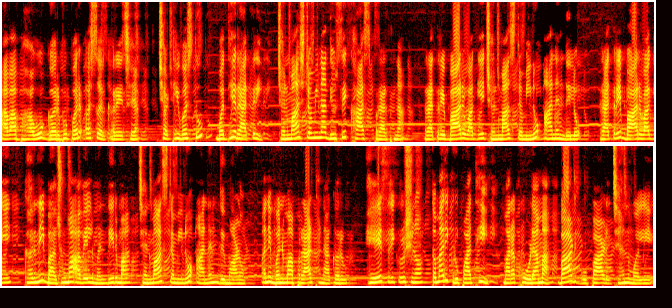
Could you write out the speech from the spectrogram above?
આવા ભાવો ગર્ભ પર અસર કરે છે. છઠ્ઠી વસ્તુ, મધ્યરાત્રિ, જન્માષ્ટમીના દિવસે ખાસ પ્રાર્થના. રાત્રે બાર વાગ્યે જન્માષ્ટમીનો આનંદ લો. રાત્રે બાર વાગે ઘરની બાજુમાં આવેલ મંદિરમાં જન્માષ્ટમીનો આનંદ માણો અને મનમાં પ્રાર્થના કરો. હે શ્રી કૃષ્ણ તમારી કૃપાથી મારા ખોડામાં બાળ ગોપાળ જન્મ લે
